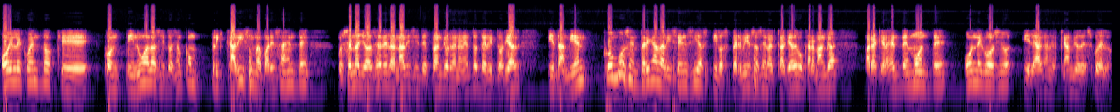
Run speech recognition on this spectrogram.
hoy le cuento que continúa la situación complicadísima para esa gente, pues se me ayudó a hacer el análisis del plan de ordenamiento territorial y también cómo se entregan las licencias y los permisos en la alcaldía de Bucaramanga para que la gente monte un negocio y le hagan el cambio de suelo.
